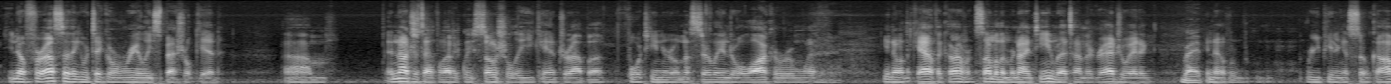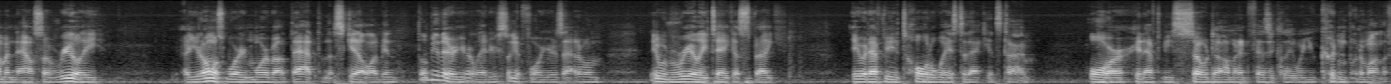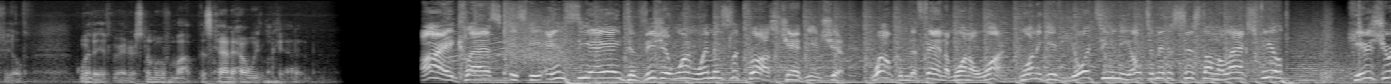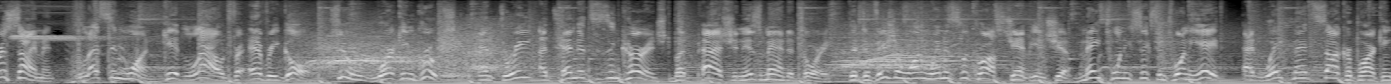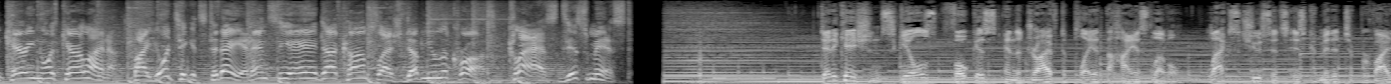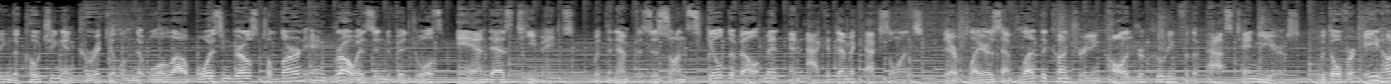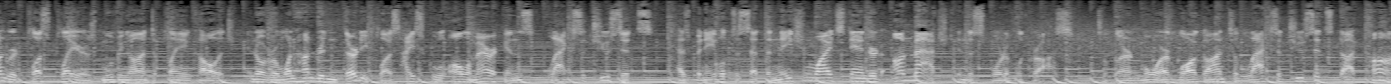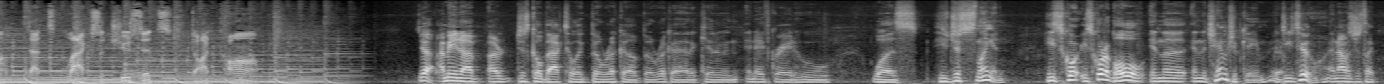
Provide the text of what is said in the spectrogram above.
you know for us, I think it would take a really special kid, um, and not just athletically, socially. You can't drop a 14 year old necessarily into a locker room with, you know, in the Catholic conference. Some of them are 19 by the time they're graduating. Right. You know, repeating is so common now. So really, uh, you'd almost worry more about that than the skill. I mean, they'll be there a year later. You still get four years out of them. It would really take us like, it would have to be a total waste of that kid's time or he'd have to be so dominant physically where you couldn't put him on the field with eighth graders to move him up. Is kind of how we look at it. All right, class, it's the NCAA Division One Women's Lacrosse Championship. Welcome to Fandom 101. Want to give your team the ultimate assist on the lax field? Here's your assignment. Lesson one, get loud for every goal. Two, work in groups. And three, attendance is encouraged, but passion is mandatory. The Division One Women's Lacrosse Championship, May 26th and 28th at Wake Med Soccer Park in Cary, North Carolina. Buy your tickets today at ncaa.com slash wlacrosse. Class dismissed. Dedication, skills, focus, and the drive to play at the highest level. Laxachusetts is committed to providing the coaching and curriculum that will allow boys and girls to learn and grow as individuals and as teammates. With an emphasis on skill development and academic excellence, their players have led the country in college recruiting for the past 10 years. With over 800 plus players moving on to play in college and over 130 plus high school All Americans, Laxachusetts has been able to set the nationwide standard unmatched in the sport of lacrosse. To learn more, log on to laxachusetts.com. That's laxachusetts.com. Yeah, I mean, I, I just go back to like Bill Ricca. Bill Ricca had a kid in, in eighth grade who was he's just slinging. He scored he scored a goal in the in the championship game in D two, and I was just like,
